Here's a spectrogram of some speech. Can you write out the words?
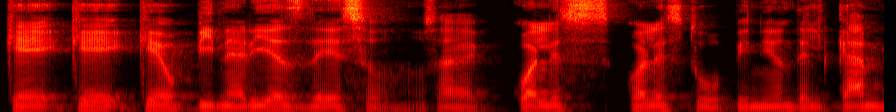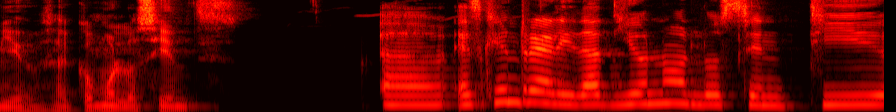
¿Qué, qué, opinarías de eso? O sea, ¿cuál es, ¿cuál es tu opinión del cambio? O sea, ¿cómo lo sientes? Ah, es que en realidad yo no lo sentí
